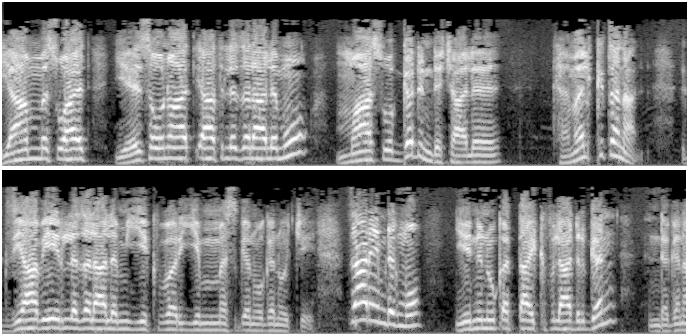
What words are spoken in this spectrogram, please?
ያም መሥዋዕት የሰውን ኀጢአት ለዘላለሙ ማስወገድ እንደ ቻለ ተመልክተናል። እግዚአብሔር ለዘላለም ይክበር ይመስገን ወገኖቼ። ዛሬም ደግሞ ይህንኑ ቀጣይ ክፍል አድርገን እንደገና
